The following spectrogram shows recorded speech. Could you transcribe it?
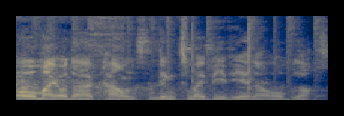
All my other accounts linked to my BVN are all blocked.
